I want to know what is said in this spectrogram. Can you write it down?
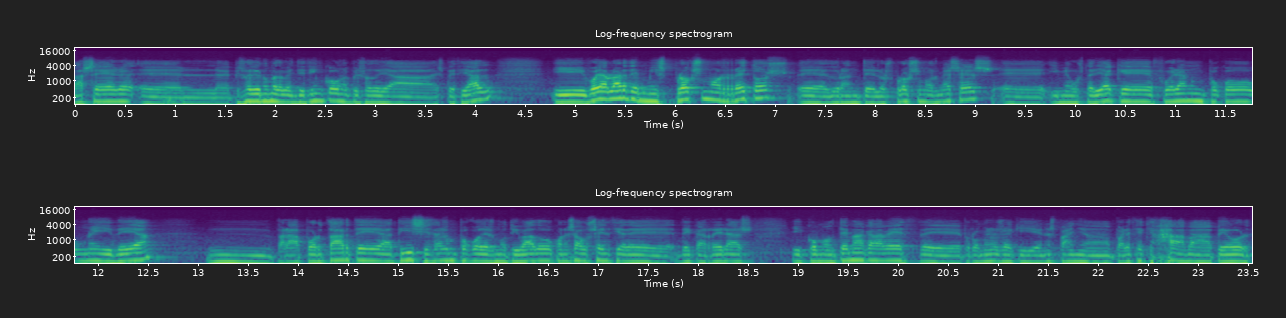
Va a ser el episodio número 25, un episodio ya especial. Y voy a hablar de mis próximos retos eh, durante los próximos meses. y me gustaría que fueran un poco una idea Mm, para aportarte a ti si estás un poco desmotivado con esa ausencia de, carreras y como el tema cada vez, eh, por lo menos aquí en España, parece que va, a peor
